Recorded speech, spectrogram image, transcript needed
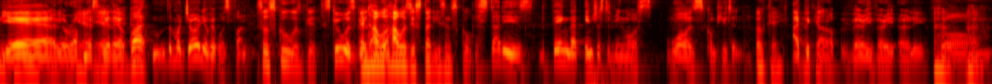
yeah, a bit of roughness yeah, here there. yeah, But m- the majority of it was fun. So school was good. School was good. And how how was your studies in school? the studies, the thing that interested me most was computing. Okay. I picked that up very, very early Uh-huh, from,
